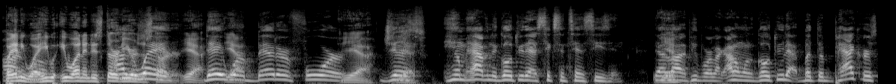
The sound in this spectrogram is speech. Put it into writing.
But right, anyway, well, he, he won in his third year as a starter. Yeah, they yeah. were better for Yeah, just him having to go through that six and ten season. That a lot of people are like, I don't want to go through that. But the Packers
